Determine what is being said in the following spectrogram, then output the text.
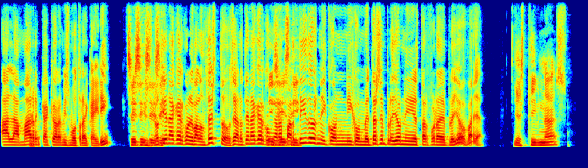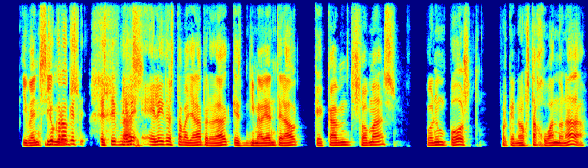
a la marca que ahora mismo trae Kairi. Sí, sí, sí. No tiene nada que ver con el baloncesto, o sea, no tiene nada que ver con ganar partidos, ni con, ni con meterse en playoff, ni estar fuera de playoff, vaya. Y Steve Nash y Ben Simmons. Yo creo que Steve Nash. He, leído esta mañana, pero era que ni me había enterado que Cam Thomas pone un post porque no está jugando nada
